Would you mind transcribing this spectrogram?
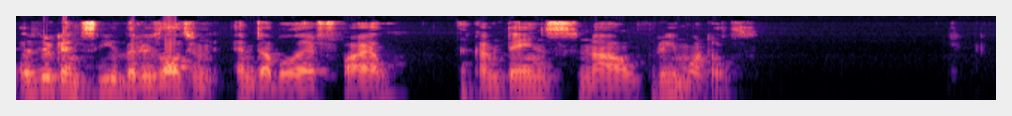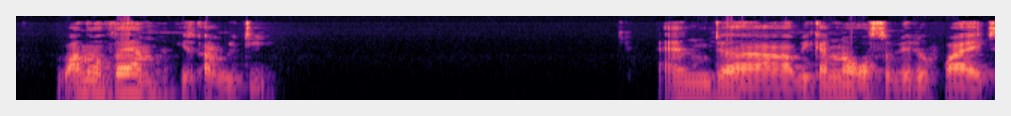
As you can see, the resulting NWF file contains now three models. One of them is RVT and uh, we can also verify it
